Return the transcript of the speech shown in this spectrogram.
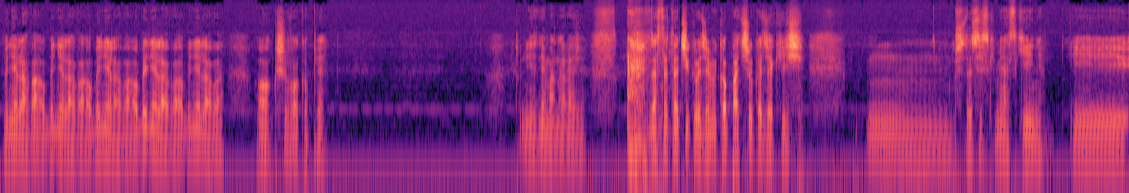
Oby nie lawa, oby nie lawa, oby nie lawa, oby nie lawa, oby nie lawa. O, krzywo kopię. Tu nic nie ma na razie. W następnym odcinku będziemy kopać, szukać jakichś mm, przede wszystkim jaskiń i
